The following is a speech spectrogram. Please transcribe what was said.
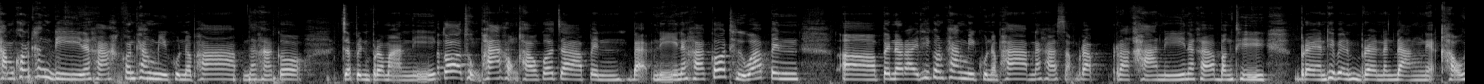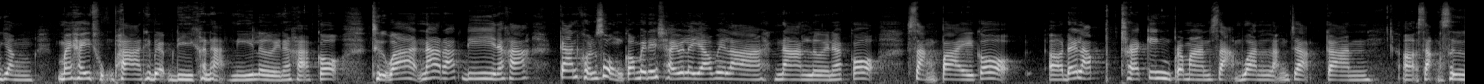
ทำค่อนข้างดีนะคะ ค่อนข้างมีคุณภาพนะคะ ก็จะเป็นประมาณนี้ แล้วก็ถุงผ้าของเขาก็จะเป็นแบบนี้นะคะ ก็ถือว่าเป็นเเป็นอะไรที่ค่อนข้างมีคุณภาพนะคะสำหรับราคานี้นะคะ บางทีแบรนด์ที่เป็นแบรนด์ดังๆเนี่ยเขายังไม่ให้ถุงผ้าที่แบบดีขนาดนี้เลยนะคะ ก็ถือว่าน่ารักดีนะคะ การขนส่งก็ไม่ได้ใช้ระยะเวลานานเลยนะก็สั่งไปก็ได้รับ tracking ประมาณ 3 วันหลังจากการ สั่งซื้อ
